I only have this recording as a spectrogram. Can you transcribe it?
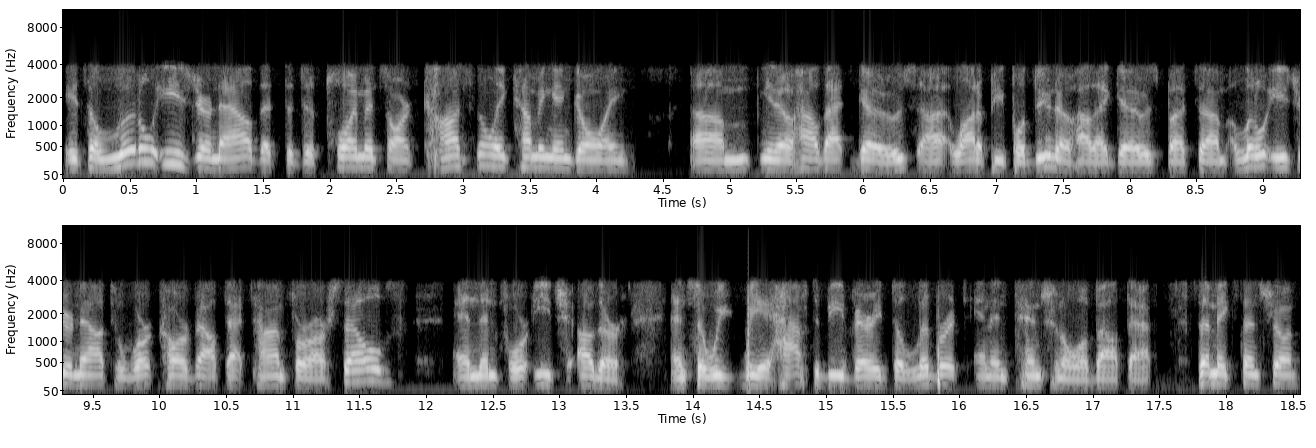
it's a little easier now that the deployments aren't constantly coming and going. Um, you know how that goes. Uh, a lot of people do know how that goes, but um, a little easier now to work carve out that time for ourselves and then for each other. And so we we have to be very deliberate and intentional about that. Does that make sense, Sean?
